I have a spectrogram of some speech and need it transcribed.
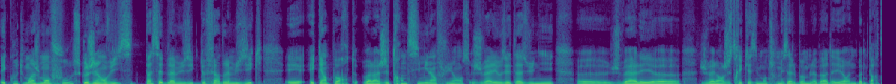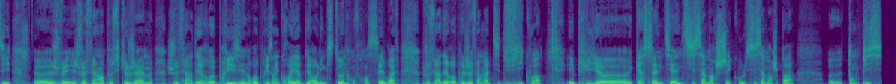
écoute moi je m'en fous. Ce que j'ai envie c'est de passer de la musique de faire de la musique et, et qu'importe. Voilà j'ai 36 000 influences. Je vais aller aux États-Unis euh, je vais aller euh, je vais aller enregistrer quasiment tous mes albums là-bas d'ailleurs une bonne partie. Euh, je vais je vais faire un peu ce que j'aime. Je vais faire des reprises. Il y a une reprise incroyable des Rolling Stones en français. Bref je vais faire des reprises. Je vais faire ma petite vie quoi. Et puis euh, qu'à cela ne tienne si ça marche c'est cool. Si ça marche pas euh, tant pis.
